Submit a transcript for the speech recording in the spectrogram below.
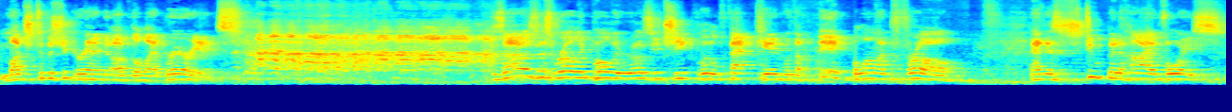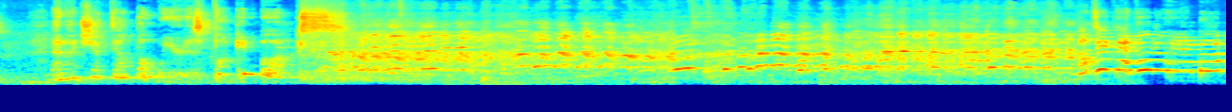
much to the chagrin of the librarians. Because I was this roly-poly, rosy-cheeked little fat kid with a big blonde fro and this stupid high voice. And I checked out the weirdest fucking books. I'll take that voodoo handbook.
